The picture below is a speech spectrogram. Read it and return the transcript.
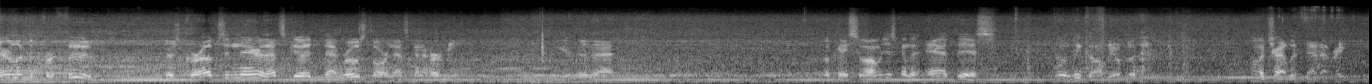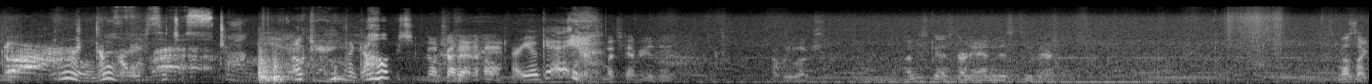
They're looking for food. There's grubs in there. That's good. That rose thorn, that's going to hurt me. We'll get rid of that. Okay, so I'm just going to add this. I don't think I'll be able to... I'm going to try to lift that up right. Oh, wow, such a strong man. Okay. Oh my gosh. Don't try that at home. Are you okay? It's much heavier than it probably looks. I'm just going to start adding this to there. smells like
